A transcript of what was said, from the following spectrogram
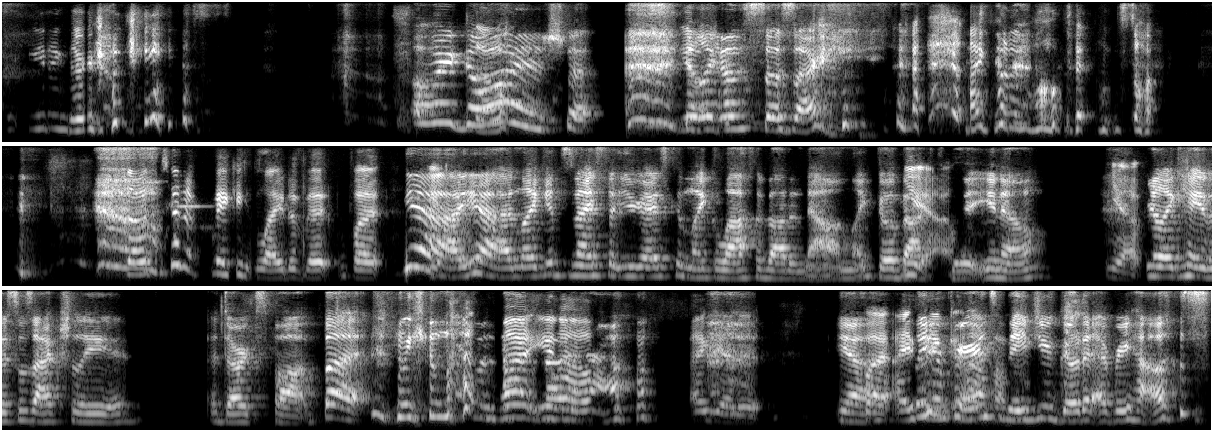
for eating their cookies. Oh my gosh. So, You're like, I'm so sorry. I couldn't help it. I'm sorry. So it's kind of making light of it, but yeah, yeah, yeah, And like it's nice that you guys can like laugh about it now and like go back yeah. to it, you know? Yeah. You're like, hey, this was actually a dark spot, but we can laugh about you know. I get it. Yeah. But I so think your parents um, made you go to every house.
